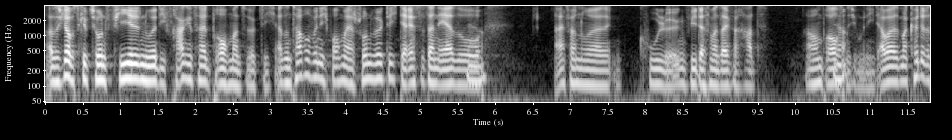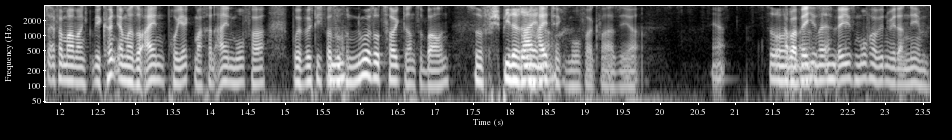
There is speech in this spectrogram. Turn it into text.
also ich glaube, es gibt schon viel, nur die Frage ist halt, braucht man es wirklich? Also ein Tacho, finde ich, braucht man ja schon wirklich. Der Rest ist dann eher so ja. einfach nur cool irgendwie, dass man es einfach hat. Aber man braucht es Ja. nicht unbedingt. Aber man könnte das einfach mal, man, wir könnten ja mal so ein Projekt machen, ein Mofa, wo wir wirklich versuchen, nur so Zeug dran zu bauen. so So Spielereien. ein auch. Hightech-Mofa quasi, ja. So, Aber äh, welches, weil- welches Mofa würden wir dann nehmen?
